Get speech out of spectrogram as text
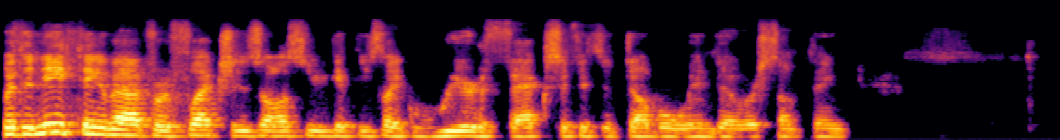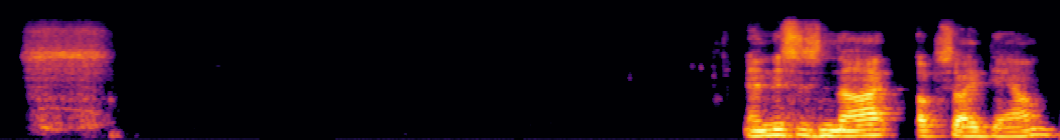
But the neat thing about reflection is also you get these like weird effects if it's a double window or something. And this is not upside down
